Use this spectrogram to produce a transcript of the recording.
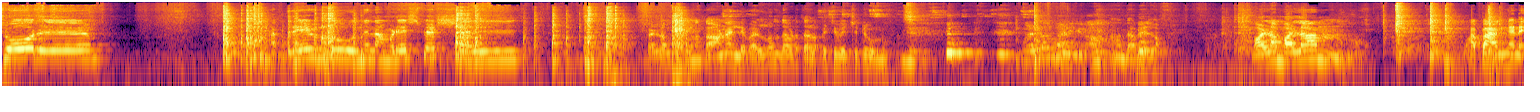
ചോറ്. അത്രേ ഉള്ളൂ. ഇന്ന് നമ്മുടെ സ്പെഷ്യൽ. വെള്ളം ഒന്നും കാണാനില്ല. വെള്ളം എന്താ അവിടെ തിളപ്പിച്ച് വെച്ചിട്ടേ ഉള്ളൂ. അതാ വെള്ളം. വള്ളം വള്ളം. അപ്പം അങ്ങനെ.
